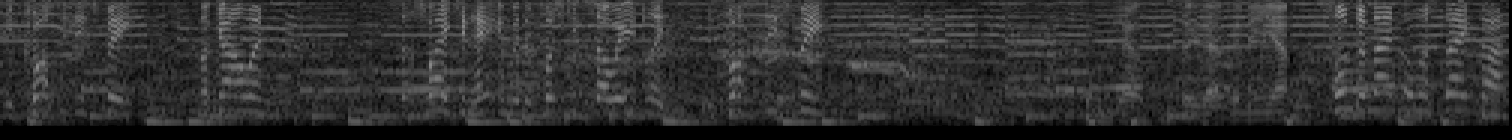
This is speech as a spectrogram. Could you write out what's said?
He crosses his feet. McGowan, that's why he can hit him with the push kick so easily. He crosses his feet. Yeah, I can see that, Vinny, yeah. Fundamental mistake that.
